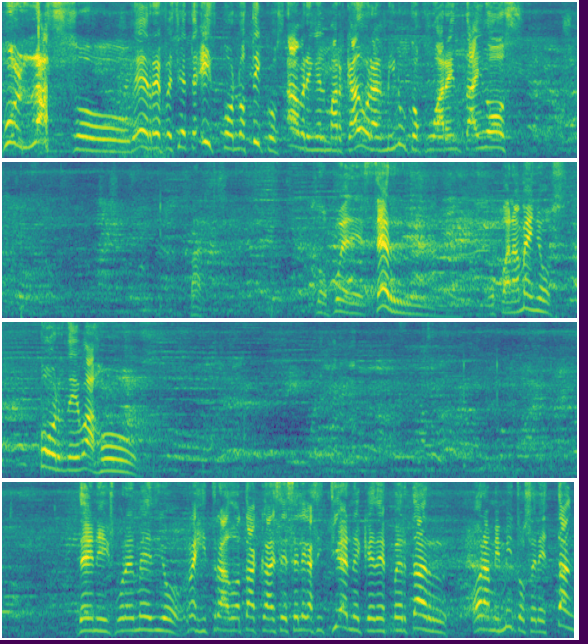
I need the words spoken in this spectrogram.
Golazo de RF7 Esports. Los ticos abren el marcador al minuto 42. Va. No puede ser. Los panameños por debajo. Denix por el medio, registrado, ataca SS Legacy, tiene que despertar. Ahora mismito se le están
